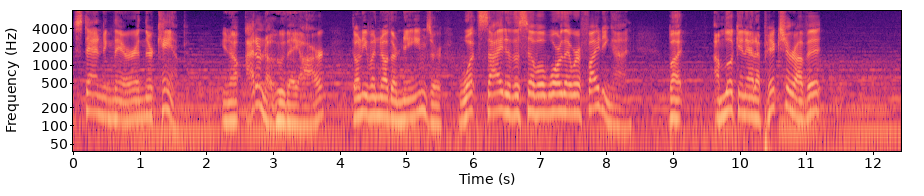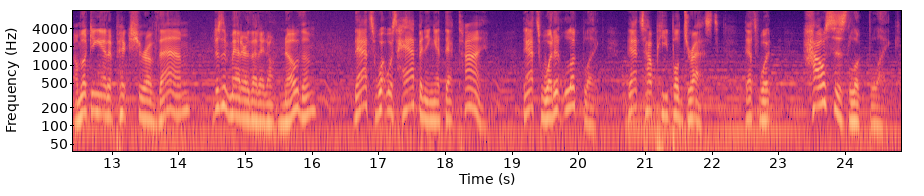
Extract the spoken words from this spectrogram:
standing there in their camp. You know, I don't know who they are, don't even know their names or what side of the Civil War they were fighting on. But I'm looking at a picture of it. I'm looking at a picture of them. It doesn't matter that I don't know them. That's what was happening at that time. That's what it looked like. That's how people dressed. That's what houses looked like.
